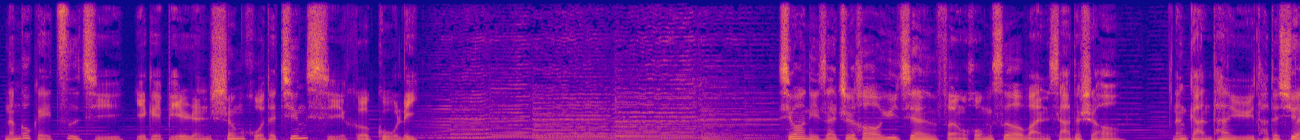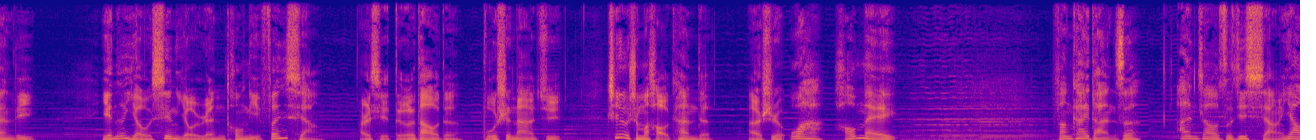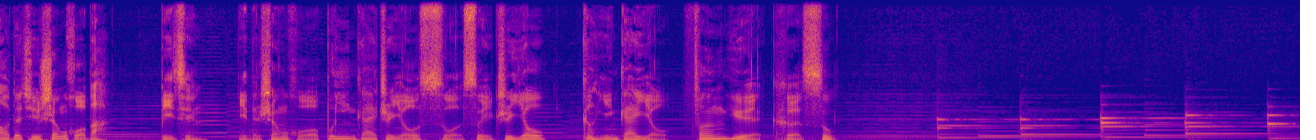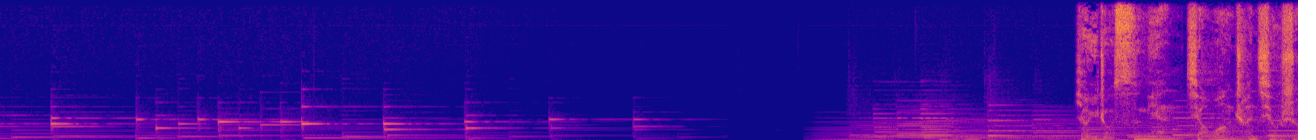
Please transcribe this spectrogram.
能够给自己也给别人生活的惊喜和鼓励。希望你在之后遇见粉红色晚霞的时候，能感叹于它的绚丽，也能有幸有人同你分享，而且得到的不是那句“这有什么好看的”，而是“哇，好美”。放开胆子。按照自己想要的去生活吧，毕竟你的生活不应该只有琐碎之忧，更应该有风月可诉。有一种思念叫望穿秋水，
